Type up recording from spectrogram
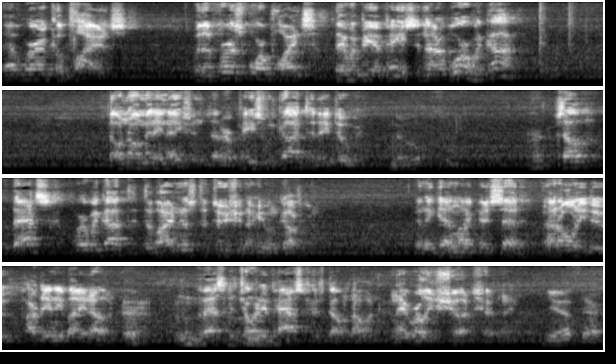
that were in compliance with the first four points, they would be at peace and not at war with God. Don't know many nations that are at peace with God today, do we? No. So that's where we got the divine institution of human government. And again, like I said, not only do hardly anybody know it, the vast majority of pastors don't know it, and they really should, shouldn't they? Yep. Sir.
